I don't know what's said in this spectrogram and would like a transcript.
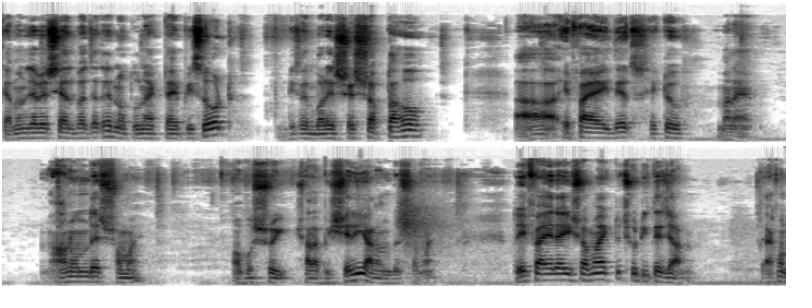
কেমন যাবে শেয়ার বাজারে? নতুন একটা এপিসোড ডিসেম্বরের শেষ সপ্তাহ। এফআইআইদের একটু মানে আনন্দের সময়, অবশ্যই সারা বিশ্বেরই আনন্দের সময়। তো এফআইআর এই সময় একটু ছুটিতে যান। এখন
